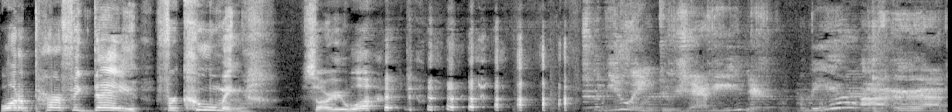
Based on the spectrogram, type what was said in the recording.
What a perfect day for cooming. Sorry, what? either. View? Uh, er, uh,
